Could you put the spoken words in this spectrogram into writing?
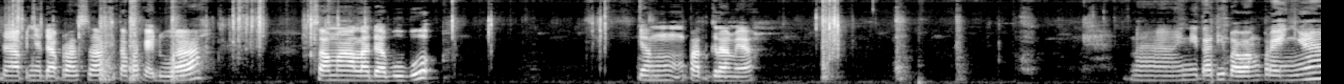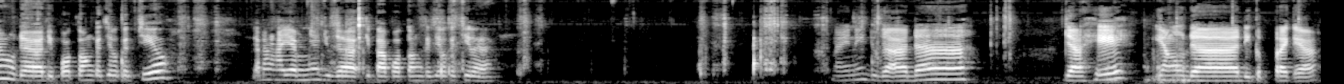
Ada penyedap rasa kita pakai dua. Sama lada bubuk yang 4 gram ya. Nah ini tadi bawang prenya udah dipotong kecil-kecil sekarang ayamnya juga kita potong kecil-kecil ya. Nah ini juga ada jahe yang udah digeprek ya.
